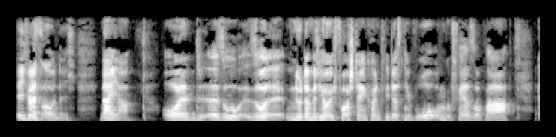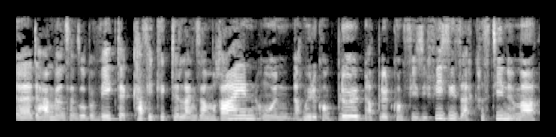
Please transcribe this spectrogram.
Ich weiß auch nicht. Naja. Und äh, so, so, nur damit ihr euch vorstellen könnt, wie das Niveau ungefähr so war. Äh, da haben wir uns dann so bewegt. Der Kaffee kickte langsam rein und nach müde kommt blöd, nach blöd kommt fisi fisi, sagt Christine immer.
